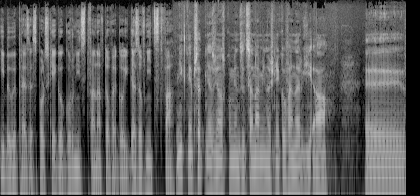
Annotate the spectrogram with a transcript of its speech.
i były prezes Polskiego Górnictwa Naftowego i Gazownictwa. Nikt nie przetnie związku między cenami nośników energii a yy,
